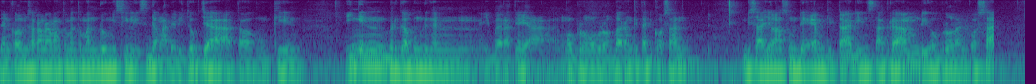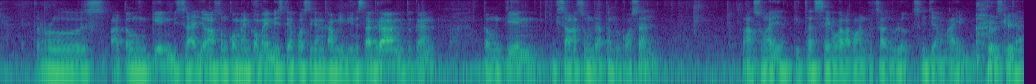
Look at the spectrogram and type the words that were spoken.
Dan kalau misalkan memang teman-teman domisili sedang ada di Jogja atau mungkin ingin bergabung dengan ibaratnya ya ngobrol-ngobrol bareng kita di kosan, bisa aja langsung DM kita di Instagram di obrolan kosan. Terus atau mungkin bisa aja langsung komen-komen di setiap postingan kami di Instagram gitu kan. Atau mungkin bisa langsung datang ke kosan langsung aja kita sewa lapangan futsal dulu sejam main terus Oke. kita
